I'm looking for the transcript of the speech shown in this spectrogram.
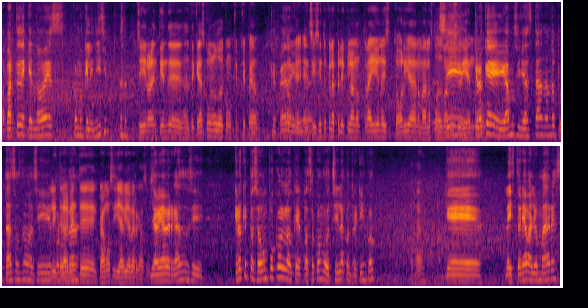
Aparte de que no es como que el inicio. Sí, no la entiendes, o sea, te quedas con una duda como que, ¿qué pedo? ¿Qué pedo? Y, en sí siento que la película no trae una historia, nomás las cosas van Sí, sucediendo. creo que digamos y ya están dando putazos, ¿no? Así por. Literalmente entramos y ya había vergazos. Ya había vergazos y creo que pasó un poco lo que pasó con Godzilla contra King Kong, Ajá. Que la historia valió madres.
